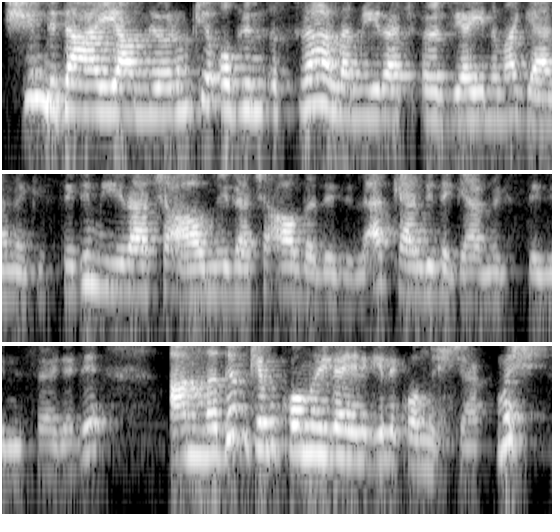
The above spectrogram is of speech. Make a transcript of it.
şimdi daha iyi anlıyorum ki o gün ısrarla Miraç Öz yayınıma gelmek istedi. Miraç'ı al, Miraç'ı al da dediler. Kendi de gelmek istediğini söyledi. Anladım ki bu konuyla ilgili konuşacakmış.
